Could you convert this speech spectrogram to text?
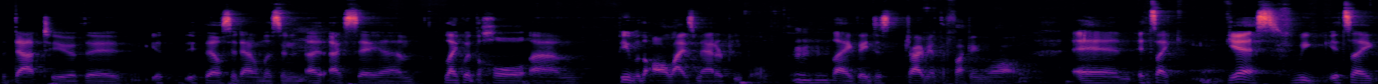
the doubt to if they if, if they'll sit down and listen. I, I say um, like with the whole um, people, the all lives matter people, like they just drive me up the fucking wall. And it's like, yes, we. It's like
